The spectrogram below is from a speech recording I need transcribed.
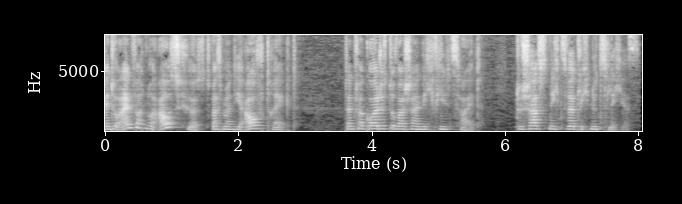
Wenn du einfach nur ausführst, was man dir aufträgt, dann vergeudest du wahrscheinlich viel Zeit. Du schaffst nichts wirklich Nützliches.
